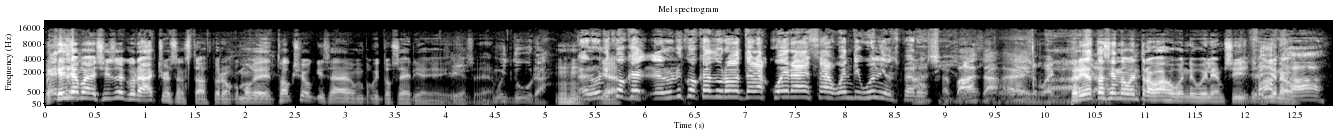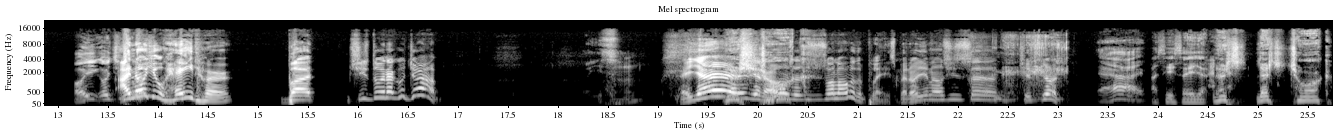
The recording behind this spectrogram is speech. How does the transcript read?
Es que ella, she's a good actress and stuff, pero como que talk show quizás un poquito seria y, y eso, yeah. Muy dura. Ujú, El único, yeah. que, el único que duró de la escuela es a Wendy Williams, pero... ¿Qué pasa? Ey. Pero ella está haciendo buen trabajo, Wendy Williams. She, you know. Ah. Oye, oye, I know you hate her, but she's doing a good job. Ella es, you know, she's all over the place, pero you know, she's, uh, she's good. Así dice ella. Let's, let's talk.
